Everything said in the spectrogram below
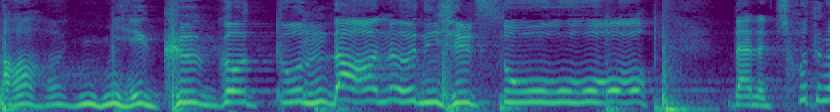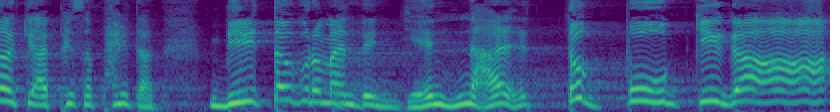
아니 그것도 나는 실소 나는 초등학교 앞에서 팔던 밀떡으로 만든 옛날 떡볶이가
